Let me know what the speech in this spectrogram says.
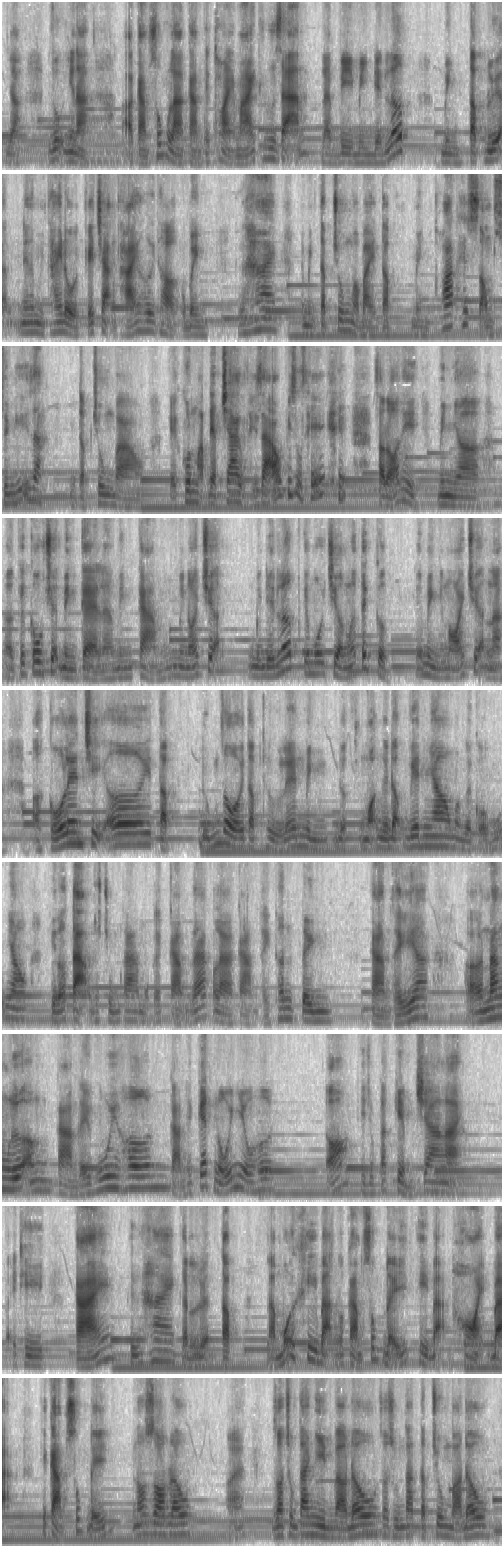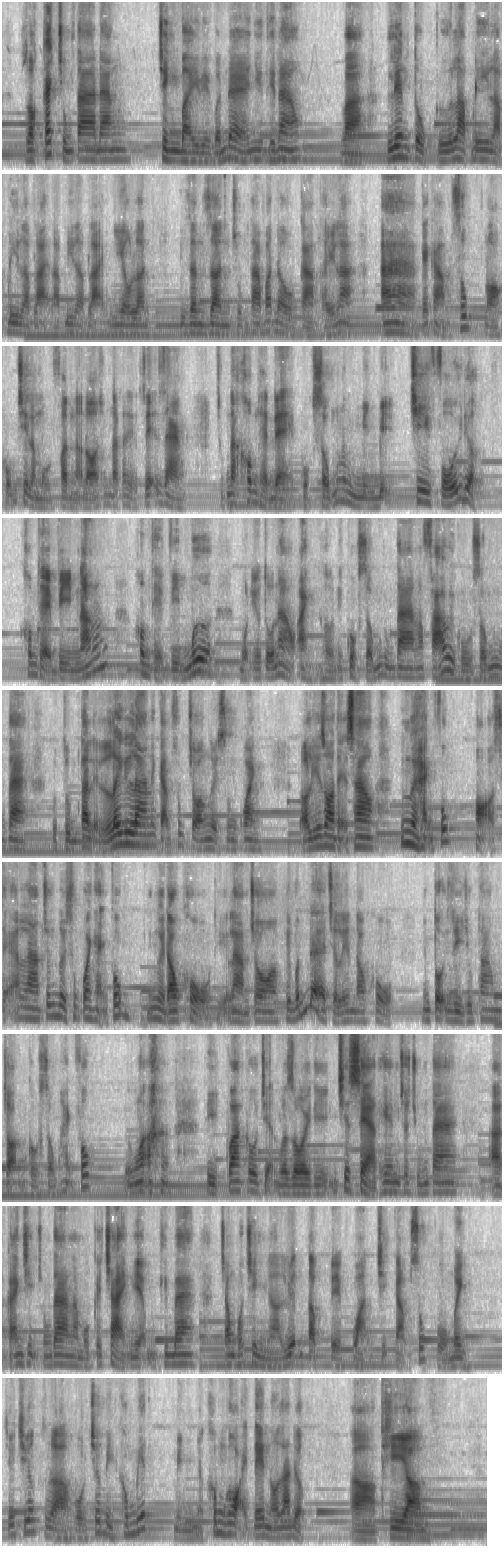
Yeah. ví dụ như là cảm xúc là cảm thấy thoải mái thư giãn là vì mình đến lớp mình tập luyện nên mình thay đổi cái trạng thái hơi thở của mình. Thứ hai là mình tập trung vào bài tập mình thoát hết dòng suy nghĩ ra mình tập trung vào cái khuôn mặt đẹp trai của thầy giáo ví dụ thế. Sau đó thì mình ờ, ờ, cái câu chuyện mình kể là mình cảm mình nói chuyện mình đến lớp cái môi trường nó tích cực nên mình nói chuyện là ờ, cố lên chị ơi tập đúng rồi tập thử lên mình được mọi người động viên nhau mọi người cổ vũ nhau. Thì nó tạo cho chúng ta một cái cảm giác là cảm thấy thân tình cảm thấy uh, năng lượng cảm thấy vui hơn cảm thấy kết nối nhiều hơn đó thì chúng ta kiểm tra lại. Vậy thì cái thứ hai cần luyện tập là mỗi khi bạn có cảm xúc đấy thì bạn hỏi bạn, cái cảm xúc đấy nó do đâu? Đấy. do chúng ta nhìn vào đâu? Do chúng ta tập trung vào đâu? Do cách chúng ta đang trình bày về vấn đề như thế nào? Và liên tục cứ lặp đi lặp đi, lặp lại, lặp đi, lặp lại nhiều lần, thì dần dần chúng ta bắt đầu cảm thấy là à cái cảm xúc nó cũng chỉ là một phần nào đó chúng ta có thể dễ dàng, chúng ta không thể để cuộc sống mình bị chi phối được không thể vì nắng không thể vì mưa một yếu tố nào ảnh hưởng đến cuộc sống chúng ta nó phá hủy cuộc sống chúng ta rồi chúng ta lại lây lan cái cảm xúc cho người xung quanh. Đó là lý do tại sao những người hạnh phúc họ sẽ làm cho những người xung quanh hạnh phúc những người đau khổ thì làm cho cái vấn đề trở nên đau khổ. Nhưng tội gì chúng ta không chọn cuộc sống hạnh phúc đúng không ạ? Thì qua câu chuyện vừa rồi thì cũng chia sẻ thêm cho chúng ta à, các anh chị chúng ta là một cái trải nghiệm kim ba trong quá trình à, luyện tập về quản trị cảm xúc của mình. Chứ trước giờ hồi trước mình không biết mình không gọi tên nó ra được. À, thì à,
